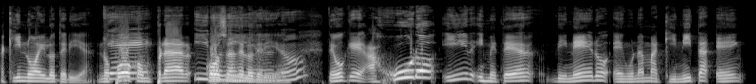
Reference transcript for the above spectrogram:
Aquí no hay lotería. No Qué puedo comprar cosas de lotería. ¿no? Tengo que, a juro, ir y meter dinero en una maquinita en,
